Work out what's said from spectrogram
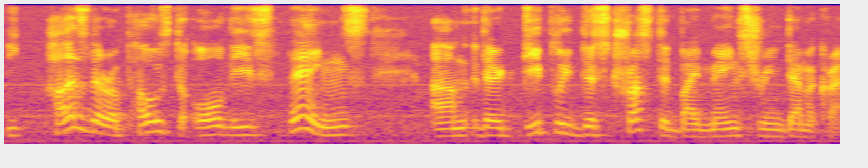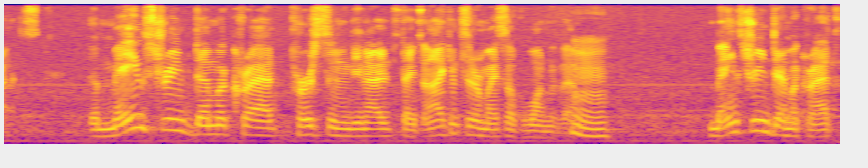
because they're opposed to all these things, um, they're deeply distrusted by mainstream Democrats the mainstream Democrat person in the United States, and I consider myself one of them, mm. mainstream Democrats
